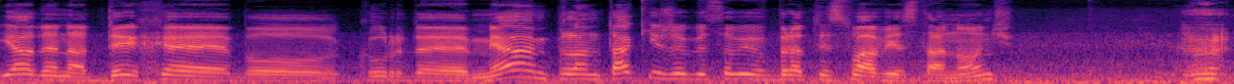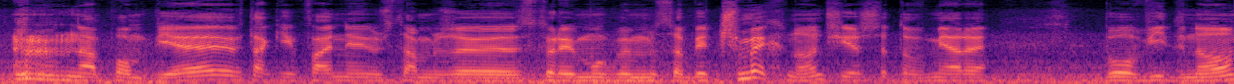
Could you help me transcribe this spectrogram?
Jadę na dychę, bo kurde, miałem plan taki, żeby sobie w Bratysławie stanąć. na pompie, takiej fajnej już tam, że z której mógłbym sobie czmychnąć, jeszcze to w miarę było widno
